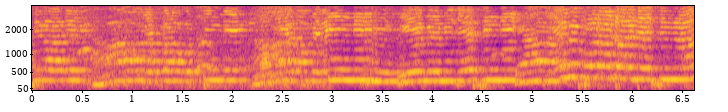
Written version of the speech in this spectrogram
వచ్చినది. ఎక్కడ పుట్టింది? ఎక్కడ పెరిగింది? ఏమేమి చేసింది? ఏమి పోరాటాలు చేసిందిరా?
